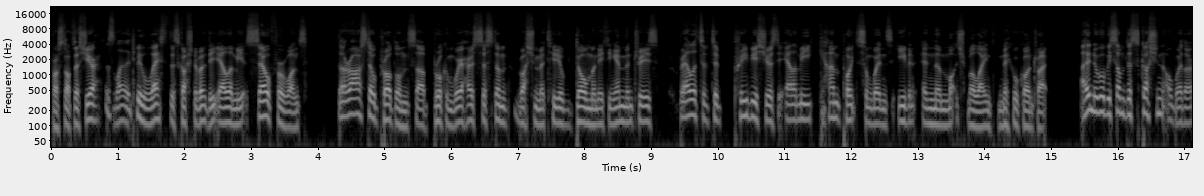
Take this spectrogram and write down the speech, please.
first off this year, there's likely to be less discussion about the LME itself for once. There are still problems a broken warehouse system, Russian material dominating inventories. Relative to previous years, the LME can point to some wins even in the much maligned nickel contract. I think there will be some discussion on whether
